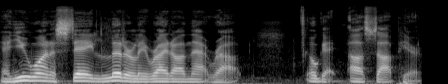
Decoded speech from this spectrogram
and you want to stay literally right on that route. Okay, I'll stop here.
